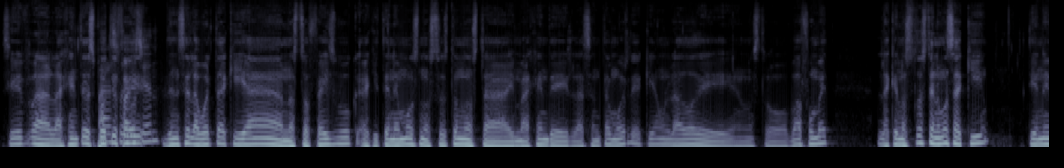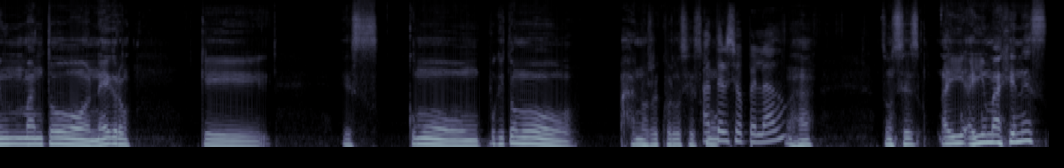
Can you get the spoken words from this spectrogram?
Sí, para la gente de Spotify, dense la vuelta aquí a nuestro Facebook. Aquí tenemos nosotros nuestra imagen de la Santa Muerte, aquí a un lado de nuestro Baphomet. La que nosotros tenemos aquí tiene un manto negro que es como un poquito, como- ah, no recuerdo si es como, Aterciopelado. Ajá. Entonces, hay, hay imágenes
